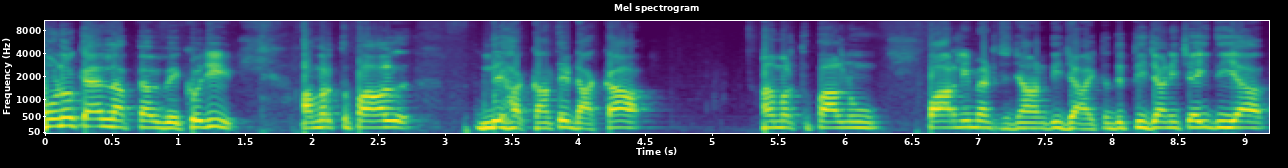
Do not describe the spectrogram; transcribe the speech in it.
ਹੁਣ ਉਹ ਕਹਿਣ ਲੱਗ ਪਿਆ ਵੀ ਵੇਖੋ ਜੀ, ਅਮਰਤਪਾਲ ਦੇ ਹੱਕਾਂ ਤੇ ਡਾਕਾ ਅਮਰਤਪਾਲ ਨੂੰ ਪਾਰਲੀਮੈਂਟ 'ਚ ਜਾਣ ਦੀ ਇਜਾਜ਼ਤ ਦਿੱਤੀ ਜਾਣੀ ਚਾਹੀਦੀ ਆ।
